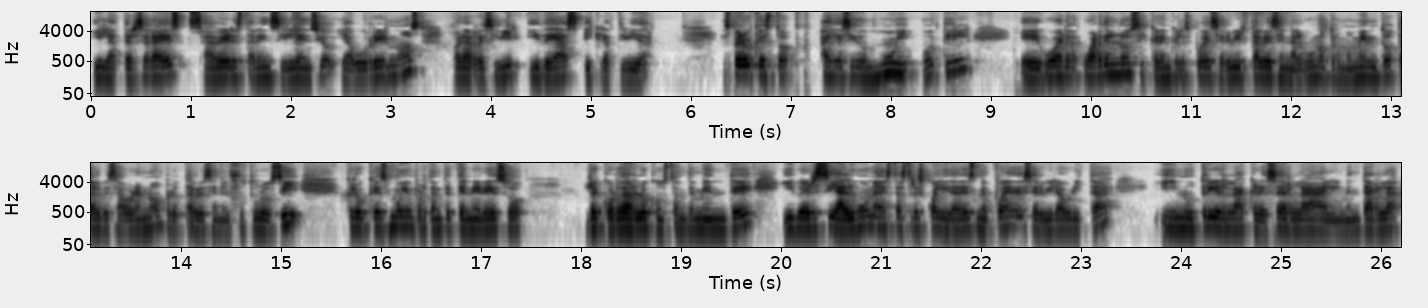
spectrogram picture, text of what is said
Y la tercera es saber estar en silencio y aburrirnos para recibir ideas y creatividad. Espero que esto haya sido muy útil. Eh, guárdenlo si creen que les puede servir tal vez en algún otro momento, tal vez ahora no, pero tal vez en el futuro sí. Creo que es muy importante tener eso recordarlo constantemente y ver si alguna de estas tres cualidades me puede servir ahorita y nutrirla, crecerla, alimentarla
